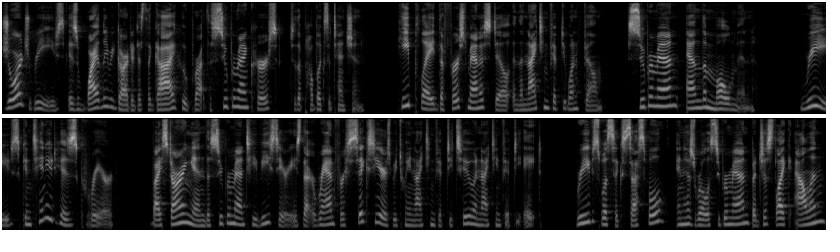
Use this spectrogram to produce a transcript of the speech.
George Reeves is widely regarded as the guy who brought the Superman curse to the public's attention. He played the first Man of Steel in the 1951 film Superman and the Mole Men. Reeves continued his career by starring in the Superman TV series that ran for six years between 1952 and 1958. Reeves was successful in his role as Superman, but just like Alyn,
